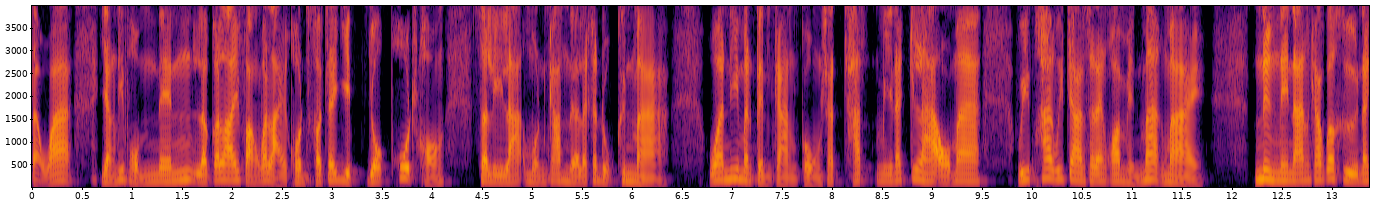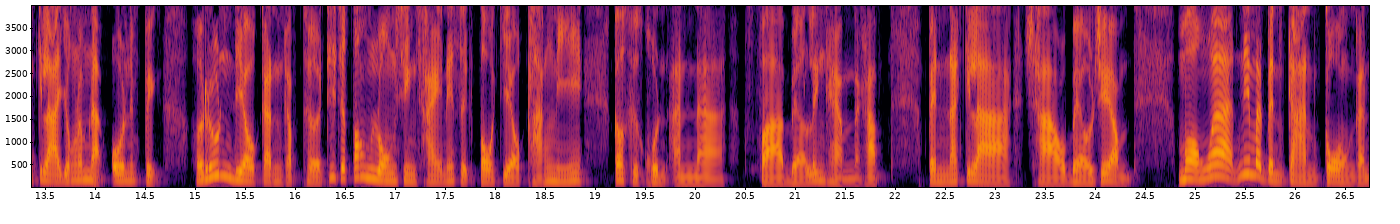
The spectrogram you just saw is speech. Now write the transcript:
แต่ว่าอย่างที่ผมเน้นแล้วก็เล่าให้ฟังว่าหลายคนเขาจะหยิบยกพูดของสรีระมวลกล้ามเนื้อและกระดูกขึ้นมา ว่านี่มันเป็นการโกงชัดๆ มีนักกีฬาออกมา วิพากษ์วิจารณ์แสดงความเห็นมากมายหนึ่งในนั้นครับก็คือนักกีฬายกน้ำหนักโอลิมปิก รุ่นเดียวกันกับเธอที่จะต้องลงชิงชัยในศึกโตเกียวครั้งนี้ ก็คือคุณอันนาฟาเบลลิงแฮมนะครับ เป็นนักกีฬาชาวเบลเยียม มองว่านี่มันเป็นการโกงกัน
